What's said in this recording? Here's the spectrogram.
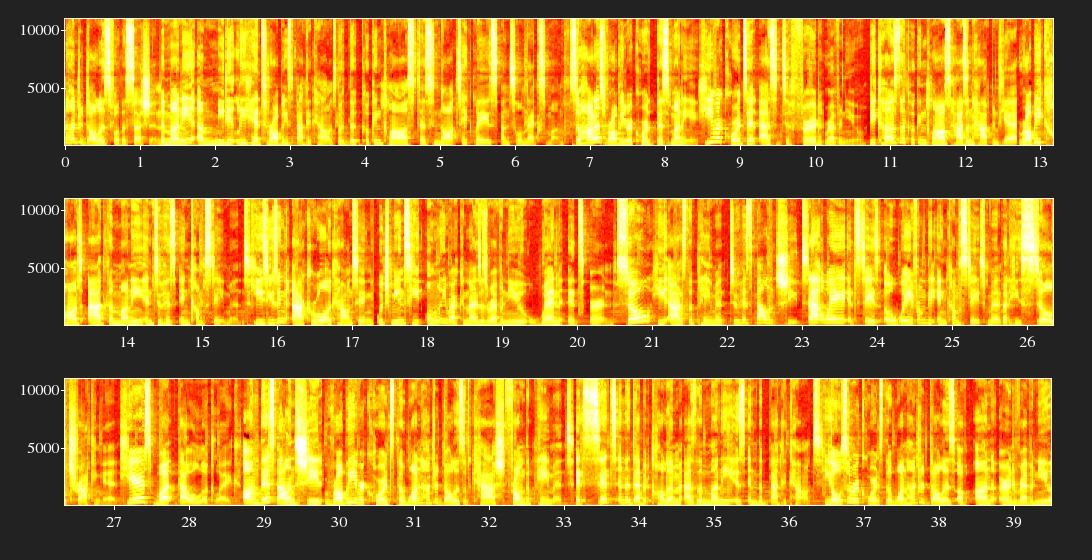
$100 for the session. The money immediately hits Robbie's bank account, but the cooking class does not take place until next month. So how does Robbie record this money? He records it as deferred revenue. Because the cooking class hasn't happened yet, Robbie can't add the money into his income statement. He's using accrual accounting, which means he only recognizes revenue when it's earned. So he adds the payment to his balance sheet. That way, it stays away from the income statement, but he's still tracking it. Here's what that will look like. On this balance sheet, Robbie records the $100 of cash from the payment. It sits in the debit column as the money is in the bank account. He also records the $100 of unearned revenue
